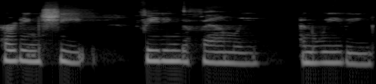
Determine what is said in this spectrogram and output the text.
herding sheep, feeding the family, and weaving.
